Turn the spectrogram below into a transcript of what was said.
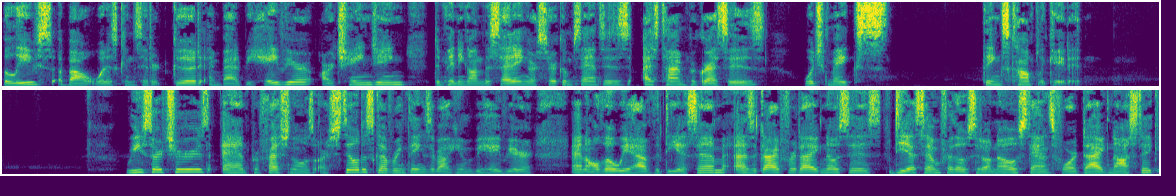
Beliefs about what is considered good and bad behavior are changing depending on the setting or circumstances as time progresses, which makes things complicated. Researchers and professionals are still discovering things about human behavior, and although we have the DSM as a guide for diagnosis, DSM, for those who don't know, stands for Diagnostic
